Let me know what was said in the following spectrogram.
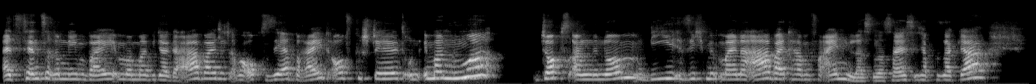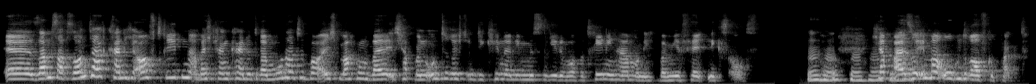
als Tänzerin nebenbei immer mal wieder gearbeitet, aber auch sehr breit aufgestellt und immer nur Jobs angenommen, die sich mit meiner Arbeit haben vereinen lassen. Das heißt, ich habe gesagt, ja, äh, Samstag, Sonntag kann ich auftreten, aber ich kann keine drei Monate bei euch machen, weil ich habe meinen Unterricht und die Kinder, die müssen jede Woche Training haben und ich, bei mir fällt nichts aus. Mhm, ich habe mhm, also immer oben drauf gepackt.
